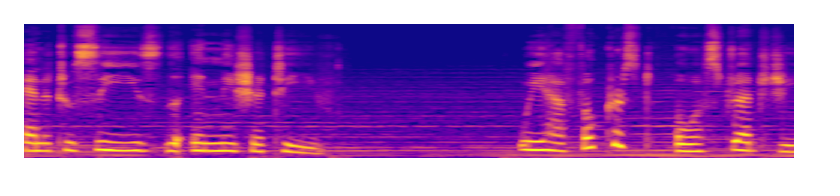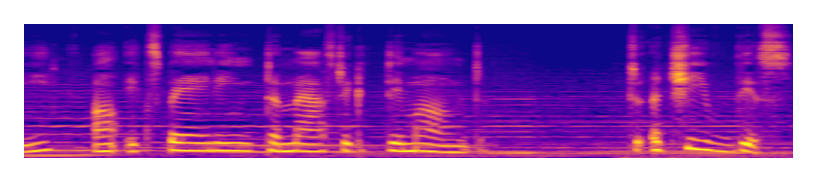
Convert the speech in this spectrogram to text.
and to seize the initiative. We have focused our strategy on expanding domestic demand to achieve this,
